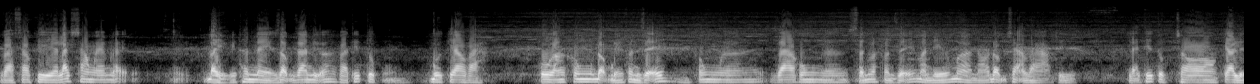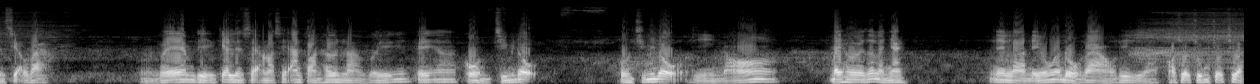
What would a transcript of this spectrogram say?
Và sau khi lách xong em lại đẩy cái thân này rộng ra nữa và tiếp tục bôi keo vào. Cố gắng không động đến phần rễ không uh, dao không uh, sấn vào phần rễ mà nếu mà nó động chạm vào thì lại tiếp tục cho keo liền sẹo vào. Với em thì keo liền sẹo nó sẽ an toàn hơn là với cái cồn 90 độ. Cồn 90 độ thì nó bay hơi rất là nhanh. Nên là nếu mà đổ vào thì à, có chỗ trúng chỗ trượt.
